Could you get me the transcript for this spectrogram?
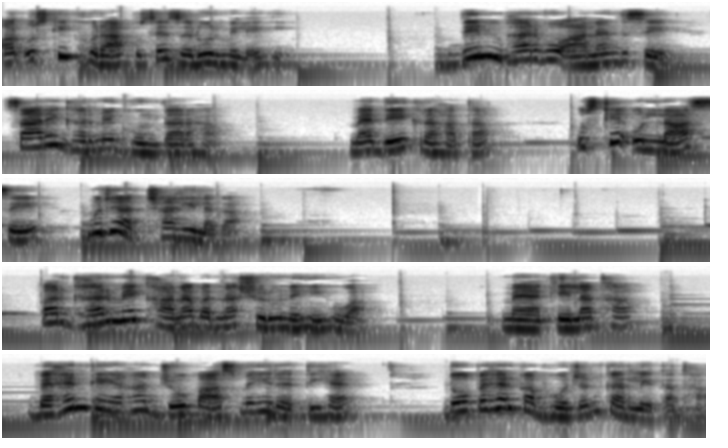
और उसकी खुराक उसे ज़रूर मिलेगी। दिन भर वो आनंद से सारे घर में घूमता रहा। मैं देख रहा था, उसके उल्लास से मुझे अच्छा ही लगा। पर घर में खाना बनना शुरू नहीं हुआ। मैं अकेला था। बहन के यहाँ जो पास में ही रहती है, दोपहर का भोजन कर लेता था।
